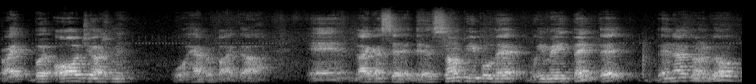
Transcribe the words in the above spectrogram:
Right? But all judgment will happen by God. And like I said, there's some people that we may think that they're not going to go.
